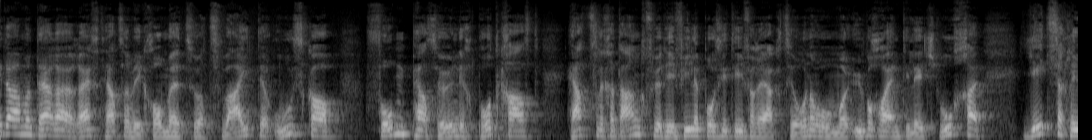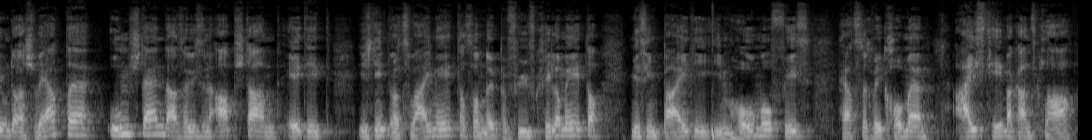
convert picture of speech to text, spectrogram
Meine Damen und Herren, recht herzlich willkommen zur zweiten Ausgabe vom persönlichen Podcast. Herzlichen Dank für die vielen positiven Reaktionen, die wir bekommen haben die letzte Woche. Jetzt ein bisschen unter erschwerten Umständen. Also unser Abstand, Edith, ist nicht nur zwei Meter, sondern etwa fünf Kilometer. Wir sind beide im Homeoffice. Herzlich willkommen. Ein Thema ganz klar.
